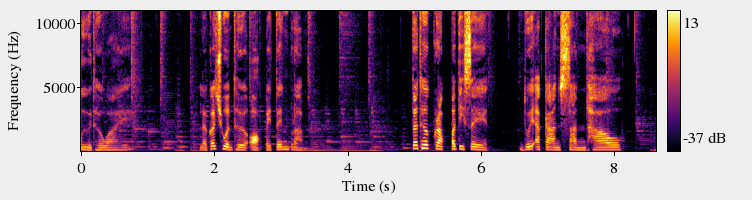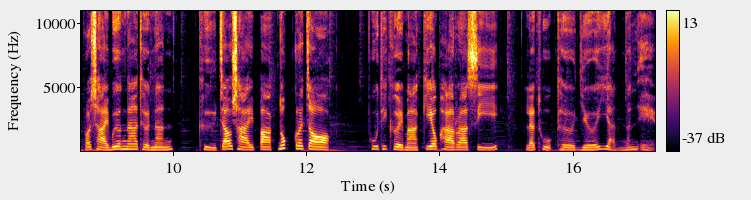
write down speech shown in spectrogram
มือเธอไว้ แล้วก็ชวนเธอออกไปเต้นรำแต่เธอกลับปฏิเสธด้วยอาการสั่นเทา เพราะชายเบื้องหน้าเธอนั้น คือเจ้าชายปากนกกระจอก ผู้ที่เคยมาเกี้ยวพาราสี และถูกเธอเย้ยหยันนั่นเอง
